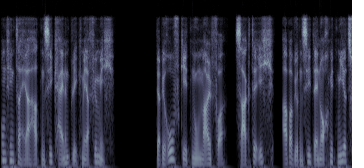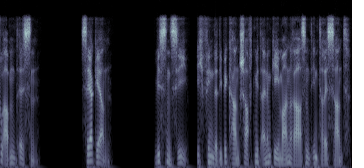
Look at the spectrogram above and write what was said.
Und hinterher hatten Sie keinen Blick mehr für mich. Der Beruf geht nun mal vor, sagte ich, aber würden Sie dennoch mit mir zu Abend essen? Sehr gern. Wissen Sie, ich finde die Bekanntschaft mit einem Gehmann rasend interessant.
